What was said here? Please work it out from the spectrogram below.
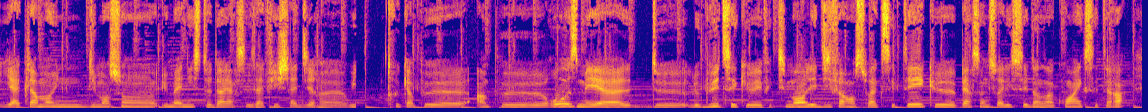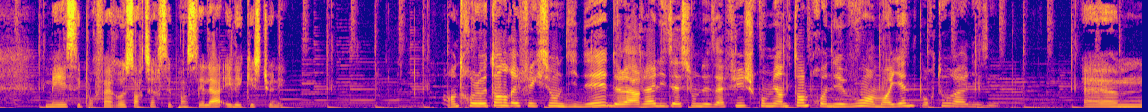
il y a clairement une dimension humaniste derrière ces affiches, à dire oui truc un peu un peu rose, mais le but c'est que effectivement les différences soient acceptées, que personne soit laissé dans un coin, etc. Mais c'est pour faire ressortir ces pensées-là et les questionner. Entre le temps de réflexion d'idées, de la réalisation des affiches, combien de temps prenez-vous en moyenne pour tout réaliser? Euh,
